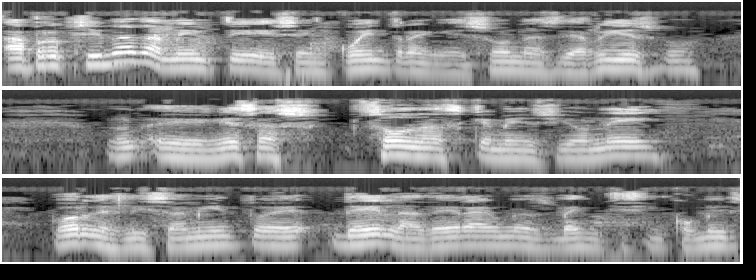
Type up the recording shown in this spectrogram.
Aproximadamente se encuentran en zonas de riesgo, en esas zonas que mencioné por deslizamiento de ladera, unas 25 mil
